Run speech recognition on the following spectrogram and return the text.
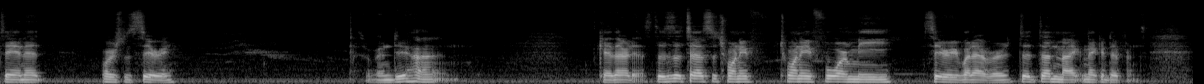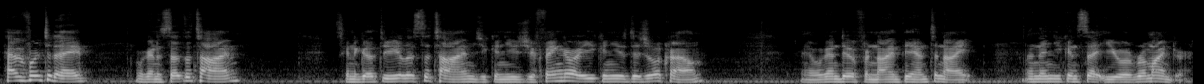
Saying it works with Siri. So we're going to do Okay, there it is. This is a test of 20, 24me Siri, whatever. It doesn't make, make a difference. Have it for today. We're going to set the time. It's going to go through your list of times. You can use your finger or you can use Digital Crown. And we're going to do it for 9 p.m. tonight. And then you can set your reminder.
